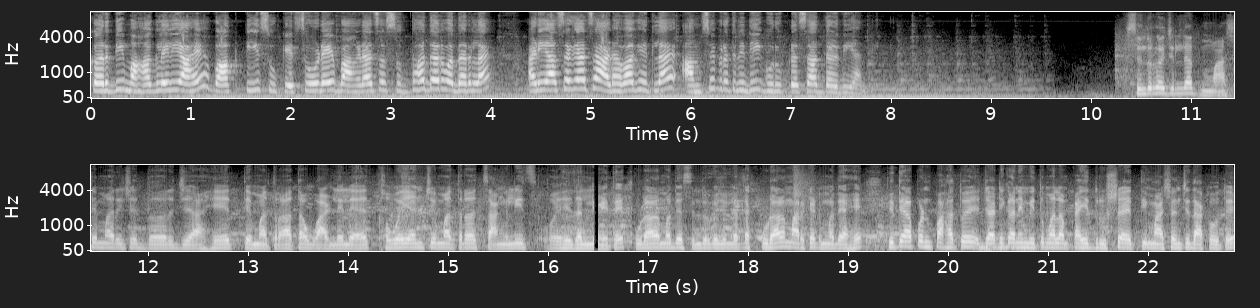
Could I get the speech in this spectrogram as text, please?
कर्दी महागलेली आहे. वाकटी सुके सोडे बांगड्याचा सुद्धा दर वधारलाय. आणि या सगळ्याचा आढावा घेतलाय आमचे प्रतिनिधी गुरुप्रसाद दळवी यांनी. सिंधुदुर्ग जिल्ह्यात मासेमारीचे दर जे आहेत ते मात्र आता वाढलेले आहेत. खवय्यांची मात्र चांगलीच हे झाली मिळते. कुडाळमध्ये सिंधुदुर्ग जिल्ह्यातल्या कुडाळ मार्केटमध्ये आहे. तिथे आपण पाहतोय ज्या ठिकाणी मी तुम्हाला काही दृश्य आहेत ती माशांची दाखवते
